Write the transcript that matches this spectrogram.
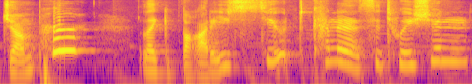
jumper, like bodysuit kind of situation.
